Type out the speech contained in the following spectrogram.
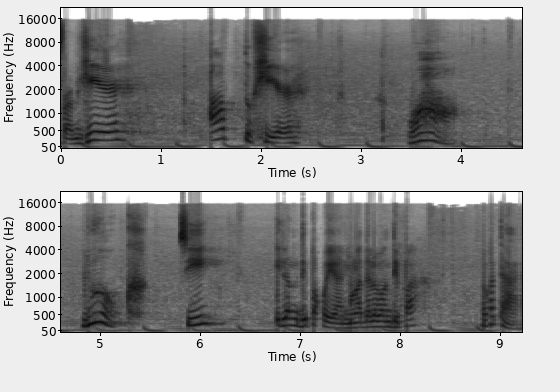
From here, up to here, wow! Look! See? Ilang dipa ko yan? Mga dalawang dipa? Look at that.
